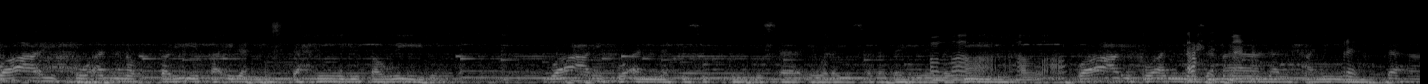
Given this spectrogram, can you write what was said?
وأعرف أن الطريق إلى المستحيل طويل. وأعرف أنك ست النساء وليس لدي الله بديل. الله. وأعرف أن. زمان الحنين. انتهى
